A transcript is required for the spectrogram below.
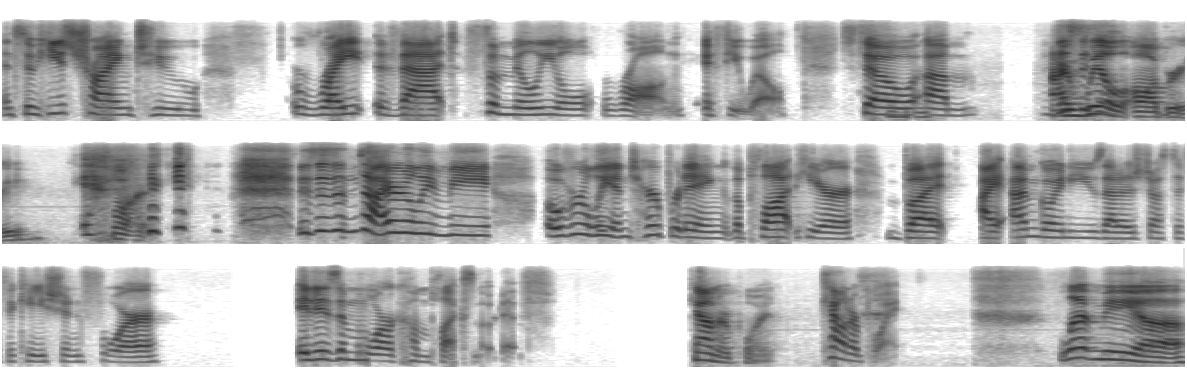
And so he's trying to right that familial wrong, if you will. So, mm-hmm. um, I will, Aubrey. But this is entirely me overly interpreting the plot here, but I am going to use that as justification for it is a more complex motive. Counterpoint. Counterpoint. Let me uh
